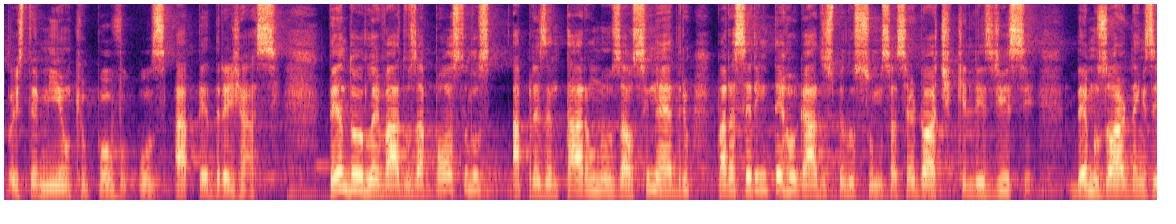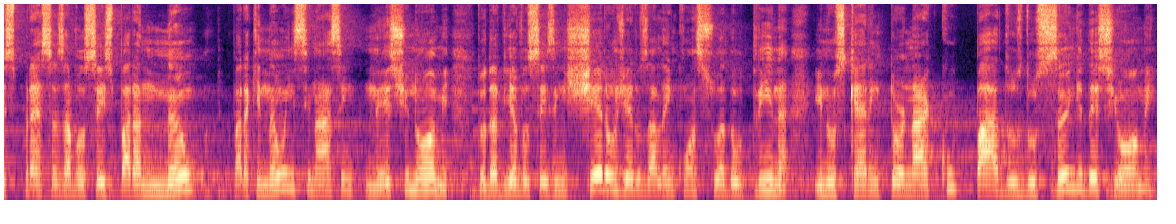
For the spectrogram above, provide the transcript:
pois temiam que o povo os apedrejasse. Tendo levado os apóstolos, apresentaram-nos ao sinédrio para serem interrogados pelo sumo sacerdote, que lhes disse: Demos ordens expressas a vocês para não para que não ensinassem neste nome. Todavia vocês encheram Jerusalém com a sua doutrina e nos querem tornar culpados do sangue desse homem.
